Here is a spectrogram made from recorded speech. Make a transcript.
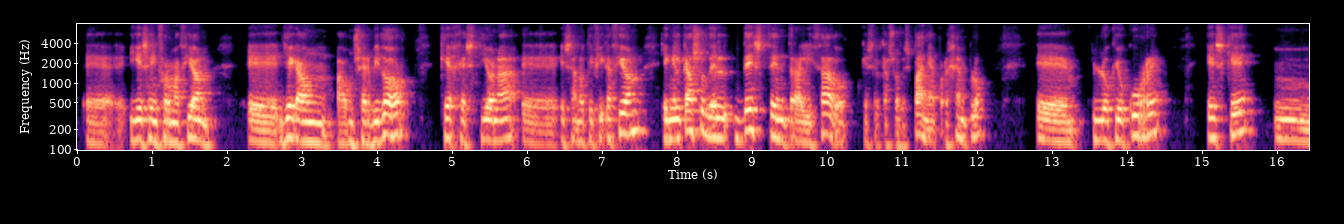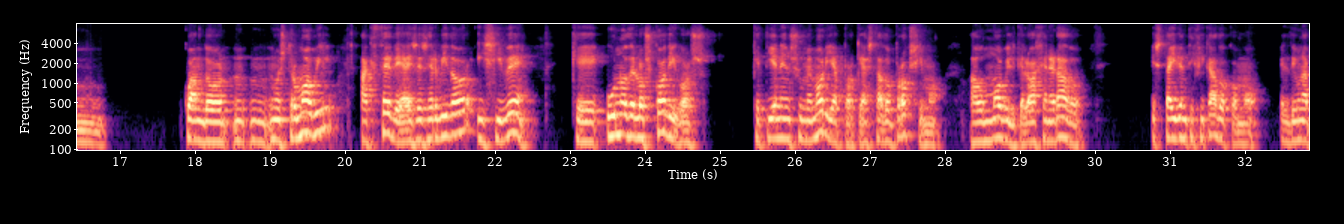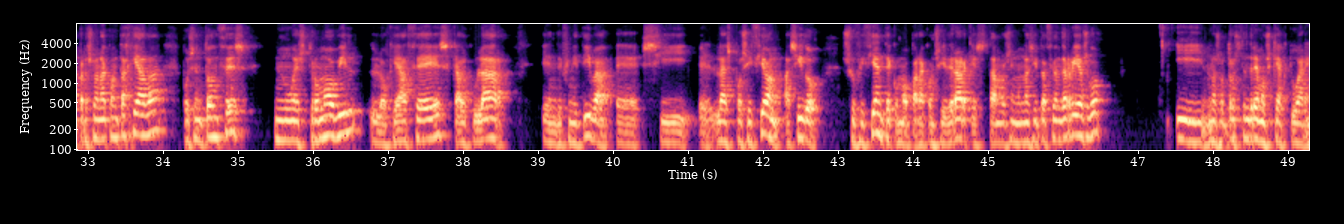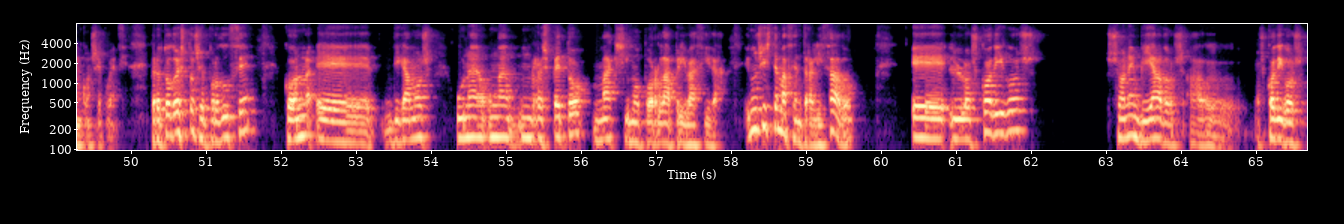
y esa información llega a un servidor que gestiona eh, esa notificación. En el caso del descentralizado, que es el caso de España, por ejemplo, eh, lo que ocurre es que mm, cuando nuestro móvil accede a ese servidor y si ve que uno de los códigos que tiene en su memoria porque ha estado próximo a un móvil que lo ha generado está identificado como el de una persona contagiada, pues entonces nuestro móvil lo que hace es calcular, en definitiva, eh, si eh, la exposición ha sido suficiente como para considerar que estamos en una situación de riesgo y nosotros tendremos que actuar en consecuencia. Pero todo esto se produce con, eh, digamos, un respeto máximo por la privacidad. En un sistema centralizado, los códigos son enviados a los códigos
